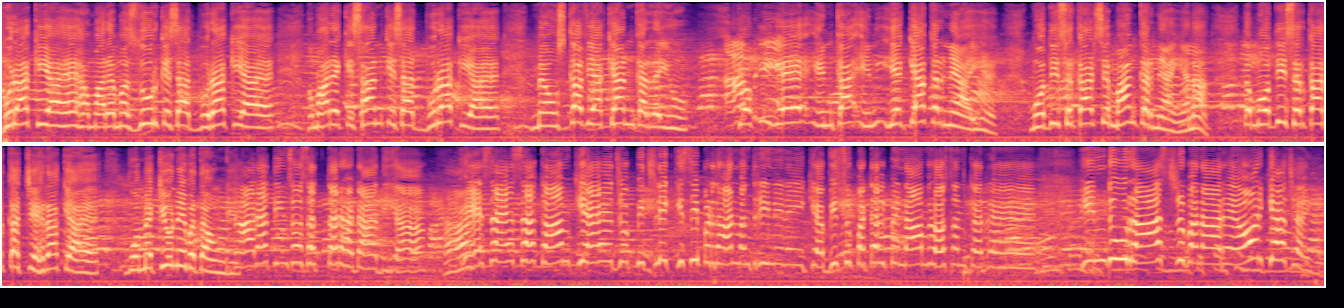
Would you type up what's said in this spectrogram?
बुरा किया है हमारे मजदूर के साथ बुरा किया है हमारे किसान के साथ बुरा किया है मैं उसका व्याख्यान कर रही हूँ। क्योंकि ये इनका इन, ये क्या करने आई है? मोदी सरकार से मांग करने आई है ना? तो मोदी सरकार का चेहरा क्या है वो मैं क्यों नहीं बताऊँगी? धारा 370 हटा दिया। हाँ? ऐसा ऐसा काम किया है जो पिछले किसी प्रधानमंत्री ने नहीं किया। विश्व पटल पे नाम रोशन कर रहे हैं हिंदू राष्ट्र बना रहे हैं और क्या चाहिए?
